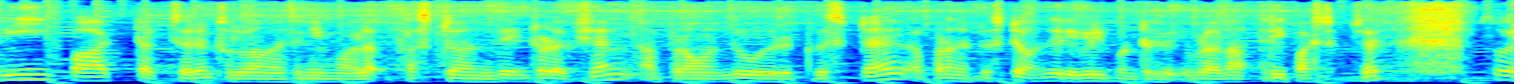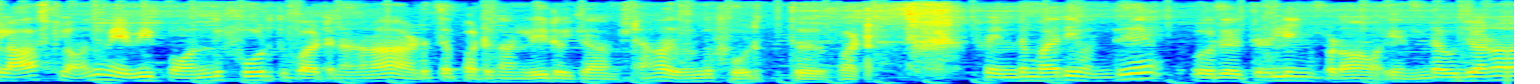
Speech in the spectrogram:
த்ரீ பார்ட் ஸ்ட்ரக்சர்னு சொல்லுவாங்க சினிமாவில் ஃபஸ்ட்டு வந்து இன்ட்ரொடக்ஷன் அப்புறம் வந்து ஒரு ட்விஸ்ட்டை அப்புறம் அந்த ட்விஸ்ட்டை வந்து ரிவீல் பண்ணுறது இவ்வளோ தான் த்ரீ பார்ட் ஸ்ட்ரக்சர் ஸோ லாஸ்ட்டில் வந்து மேபி இப்போ வந்து ஃபோர்த்து பார்ட் என்னன்னா அடுத்த பாட்டுக்கான லீட் வைக்க ஆரம்பிச்சிட்டாங்க. அது வந்து ஃபோர்த்து பார்ட் ஸோ இந்த மாதிரி வந்து ஒரு த்ரில்லிங் படம் எந்த ஜானா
